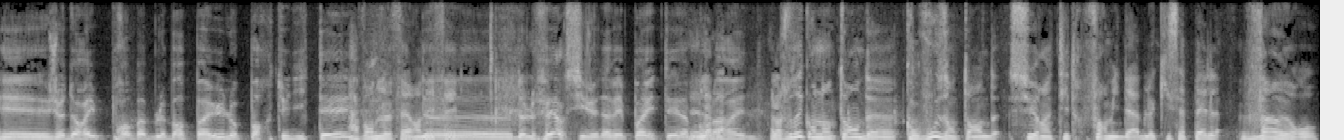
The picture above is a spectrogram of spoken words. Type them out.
et je n'aurais probablement pas eu l'opportunité Avant de le faire, en de, effet. de le faire si je n'avais pas été à. Bourg-la-Reine. Alors je voudrais qu'on entende, euh, qu'on vous entende sur un titre formidable qui s'appelle 20 euros.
